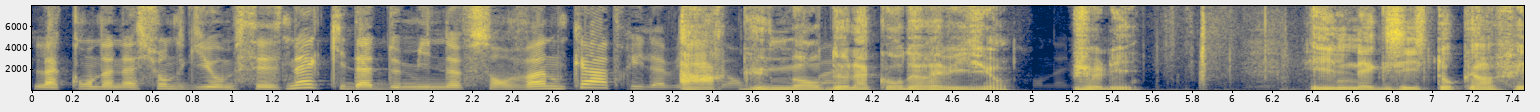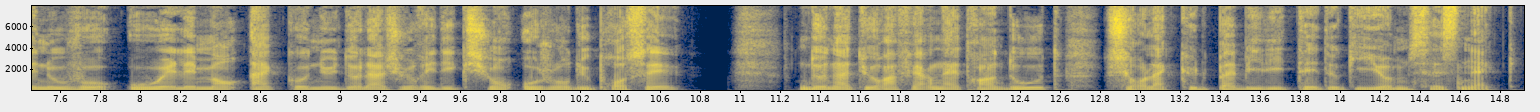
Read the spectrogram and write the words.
la condamnation de Guillaume Seznec qui date de 1924. Il avait Argument de la Cour de révision. Je lis. Il n'existe aucun fait nouveau ou élément inconnu de la juridiction au jour du procès, de nature à faire naître un doute sur la culpabilité de Guillaume Seznec.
